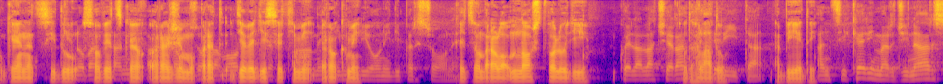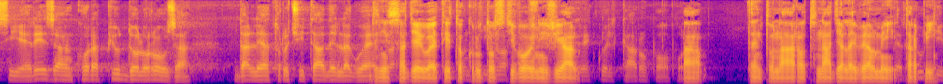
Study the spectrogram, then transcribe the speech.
genocídu che 90 sovietského režimu pred la morte 90 fame di rokmi, keď zomrelo množstvo ľudí od hladu a biedy. Dnes sa dejú aj tieto Continua krutosti vojny, žiaľ, a tento národ naďalej veľmi trpí.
